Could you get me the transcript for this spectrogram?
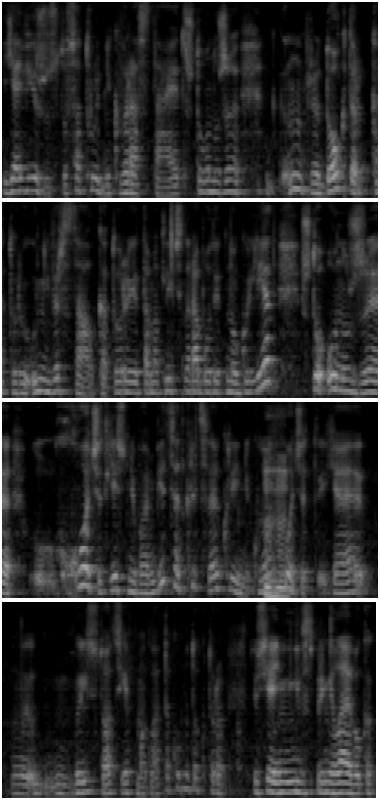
я вижу, что сотрудник вырастает, что он уже, ну, например, доктор, который универсал, который там отлично работает много лет, что он уже э, хочет, есть у него амбиции открыть свою клинику. Ну, он Мгм. хочет. Я, э, были ситуации, я помогла такому доктору. То есть я не восприняла его как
